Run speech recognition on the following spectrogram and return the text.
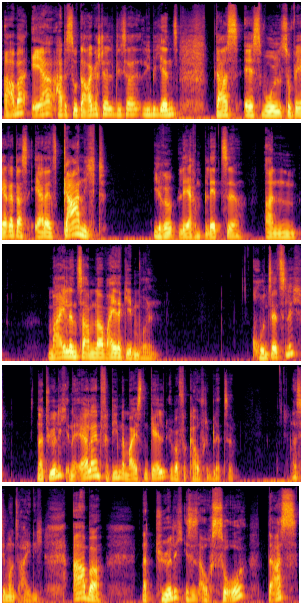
Aber er hat es so dargestellt, dieser liebe Jens, dass es wohl so wäre, dass Airlines gar nicht ihre leeren Plätze an Meilensammler weitergeben wollen. Grundsätzlich, natürlich, in der Airline verdienen am meisten Geld über verkaufte Plätze. Da sind wir uns einig. Aber natürlich ist es auch so, dass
